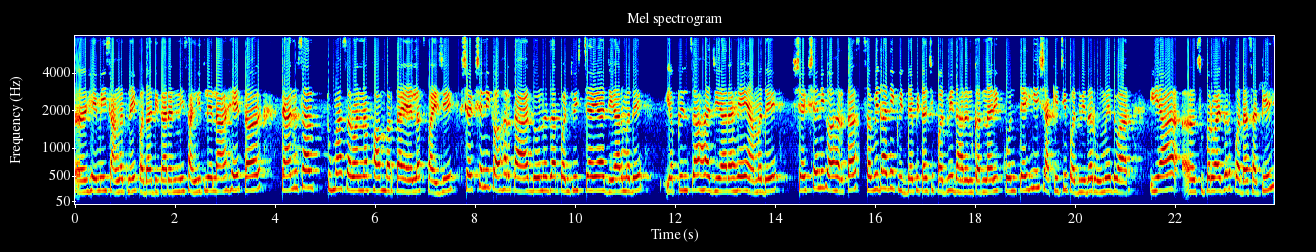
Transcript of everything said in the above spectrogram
हे मी सांगत नाही पदाधिकाऱ्यांनी सांगितलेलं आहे. तर त्यानुसार तुम्हा सर्वांना फॉर्म भरता यायलाच पाहिजे. शैक्षणिक अर्हता दोन हजार पंचवीसच्या या जी आरमध्ये एप्रिलचा हा जी आर आहे यामध्ये शैक्षणिक अर्हता संविधानिक विद्यापीठाची पदवी धारण करणारी कोणत्याही शाखेची पदवीधर उमेदवार या सुपरवायझर पदासाठी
